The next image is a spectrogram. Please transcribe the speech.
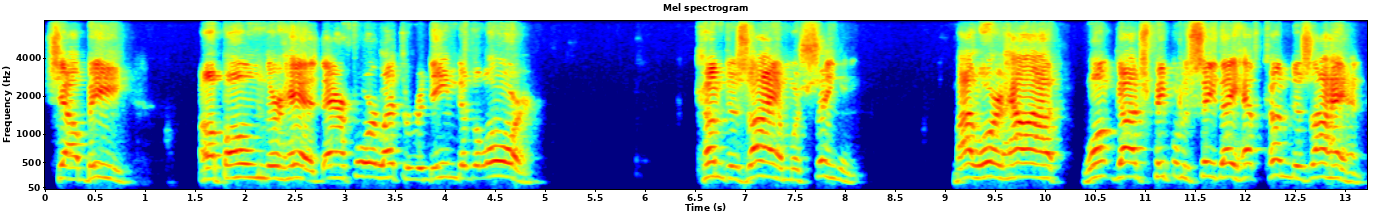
shall be upon their head. Therefore, let the redeemed of the Lord come to Zion with singing. My Lord, how I want God's people to see they have come to Zion,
